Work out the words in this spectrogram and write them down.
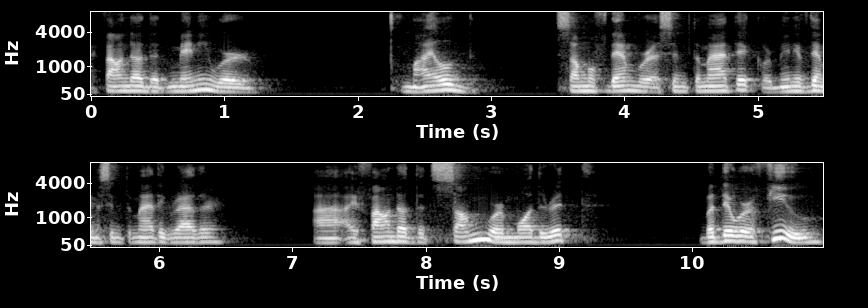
I found out that many were mild. Some of them were asymptomatic, or many of them asymptomatic rather. Uh, I found out that some were moderate, but there were a few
